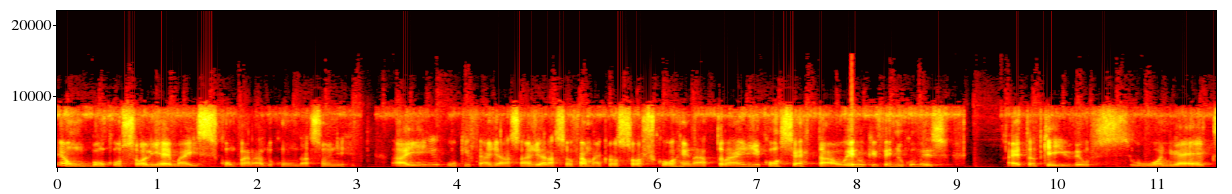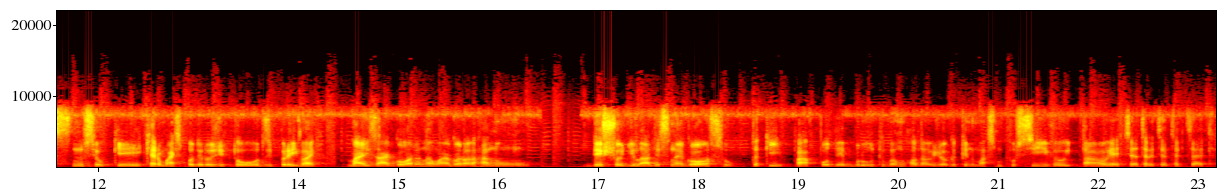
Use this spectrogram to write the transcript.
É um bom console, é, mas comparado com o da Sony Aí o que foi a geração? A geração foi a Microsoft correndo atrás de consertar o erro que fez no começo. Aí tanto que aí veio o One X, não sei o que, que era o mais poderoso de todos e por aí vai. Mas agora não, agora ela não deixou de lado esse negócio, tá aqui, para poder bruto, vamos rodar o jogo aqui no máximo possível e tal, e etc, etc, etc.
